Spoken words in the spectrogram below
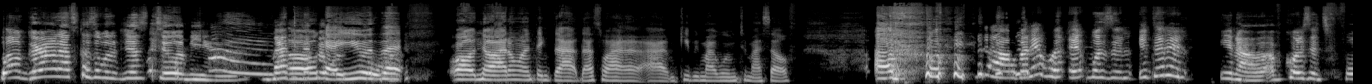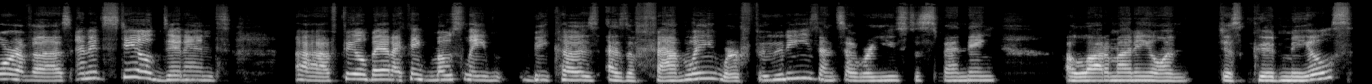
well, girl, that's because it was just two of you. oh, okay, you was the. Well, no, I don't want to think that. That's why I, am keeping my womb to myself. Um, no, but it was. It wasn't. It didn't. You know, of course, it's four of us, and it still didn't uh, feel bad. I think mostly because as a family, we're foodies, and so we're used to spending a lot of money on just good meals.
